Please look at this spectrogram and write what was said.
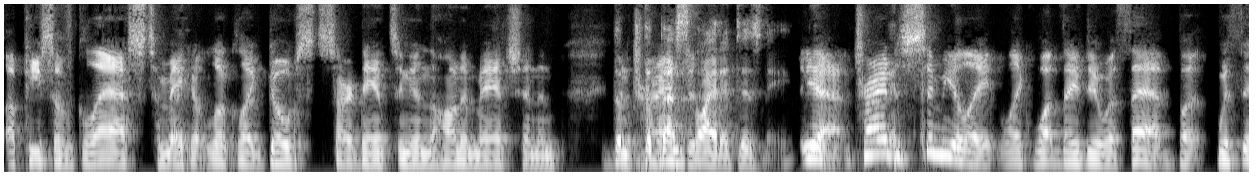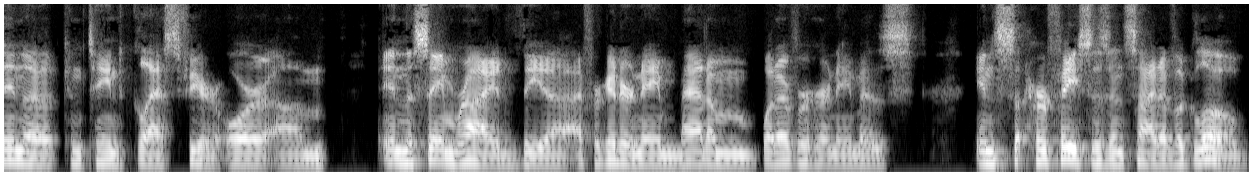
a piece of glass to make it look like ghosts are dancing in the haunted mansion and The, and the best to- ride at Disney. yeah, trying to simulate like what they do with that, but within a contained glass sphere. Or um, in the same ride, the uh, I forget her name, Madam, whatever her name is, in her face is inside of a globe,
